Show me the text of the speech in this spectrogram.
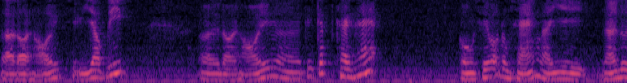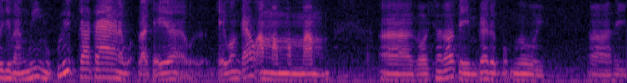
là đòi hỏi sự giao tiếp rồi đòi hỏi ờ, cái cách khai thác. Còn sale bất động sản là gì? Là đưa cho bạn nguyên một clip data là, là chạy chạy quảng cáo ầm ầm ầm ầm à, rồi sau đó tìm ra được một người. À, thì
